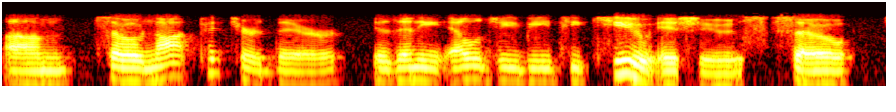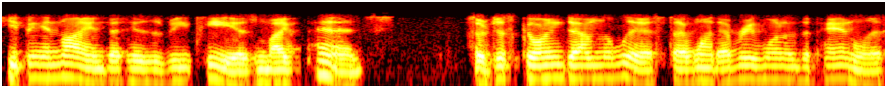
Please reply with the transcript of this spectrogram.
Um, so, not pictured there is any LGBTQ issues. So, keeping in mind that his VP is Mike Pence. So, just going down the list, I want every one of the panelists,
